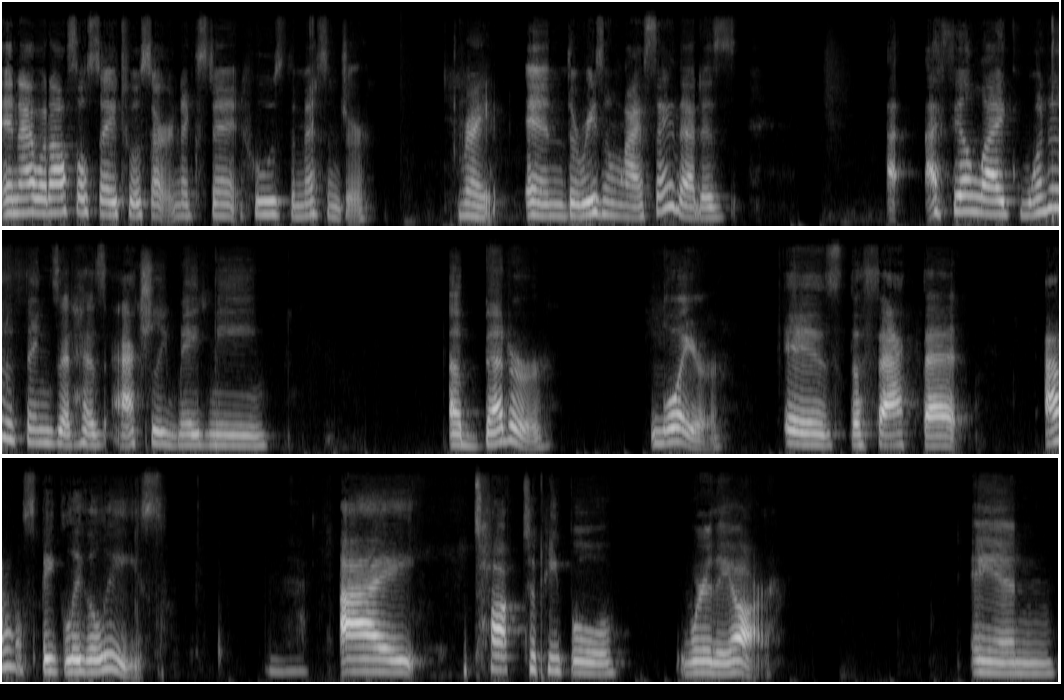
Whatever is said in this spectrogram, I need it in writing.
and I would also say to a certain extent, who's the messenger? right And the reason why I say that is I, I feel like one of the things that has actually made me a better lawyer is the fact that I don't speak legalese. I talk to people where they are. And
